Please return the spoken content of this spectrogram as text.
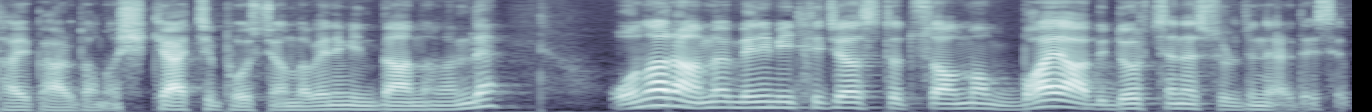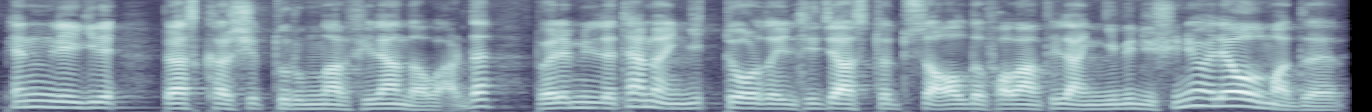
Tayyip Erdoğan'a şikayetçi pozisyonunda benim iddianamemde. Ona rağmen benim iltica statüsü almam bayağı bir 4 sene sürdü neredeyse. Benimle ilgili biraz karışık durumlar filan da vardı. Böyle millet hemen gitti orada iltica statüsü aldı falan filan gibi düşünüyor. Öyle olmadı.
